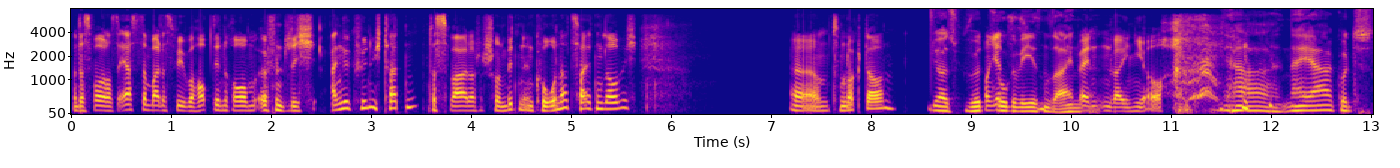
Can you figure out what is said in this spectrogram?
Und das war das erste Mal, dass wir überhaupt den Raum öffentlich angekündigt hatten. Das war schon mitten in Corona-Zeiten, glaube ich. Ähm, zum Lockdown. Ja, es wird so gewesen sein. Wenden wir ihn hier auch. Ja, naja, gut.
